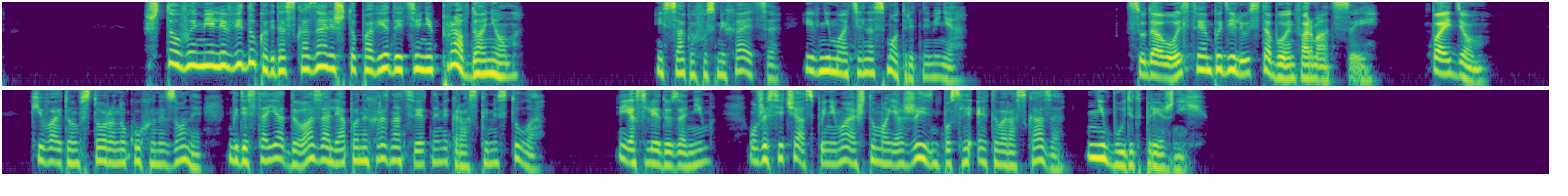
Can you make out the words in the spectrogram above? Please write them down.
Что вы имели в виду, когда сказали, что поведаете мне правду о нем? Исаков усмехается и внимательно смотрит на меня. С удовольствием поделюсь с тобой информацией. Пойдем. Кивает он в сторону кухонной зоны, где стоят два заляпанных разноцветными красками стула. Я следую за ним, уже сейчас понимая, что моя жизнь после этого рассказа не будет прежней.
